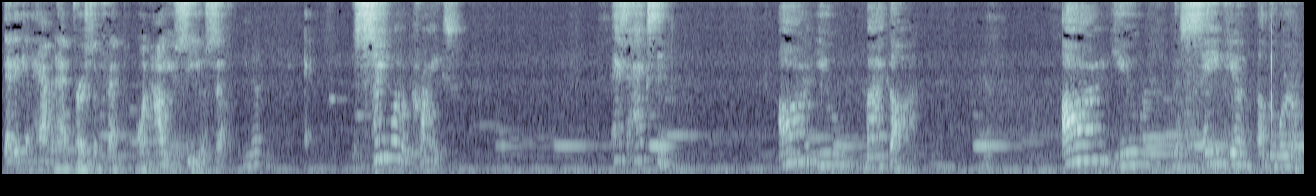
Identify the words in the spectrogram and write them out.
that it can have an adverse effect on how you see yourself. Yeah. The same way with Christ. Ask him, Are you my God? Are you the Savior of the world?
